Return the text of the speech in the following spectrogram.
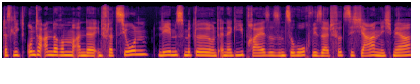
Das liegt unter anderem an der Inflation. Lebensmittel und Energiepreise sind so hoch wie seit 40 Jahren nicht mehr.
